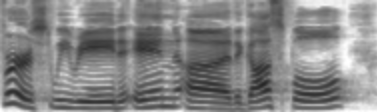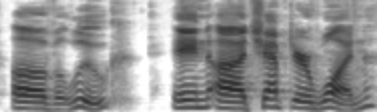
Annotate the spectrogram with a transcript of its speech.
first, we read in uh, the Gospel of Luke, in uh, chapter 1,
